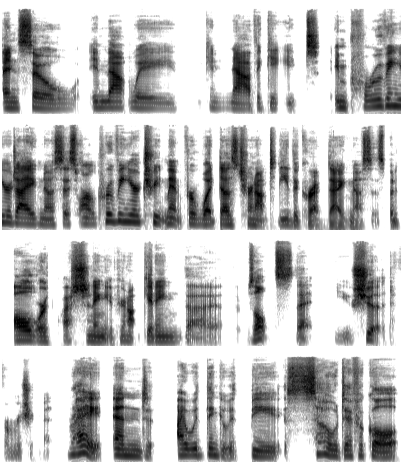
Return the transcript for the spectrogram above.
And so in that way, can navigate improving your diagnosis or improving your treatment for what does turn out to be the correct diagnosis. But it's all worth questioning if you're not getting the results that you should from your treatment. Right. And I would think it would be so difficult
